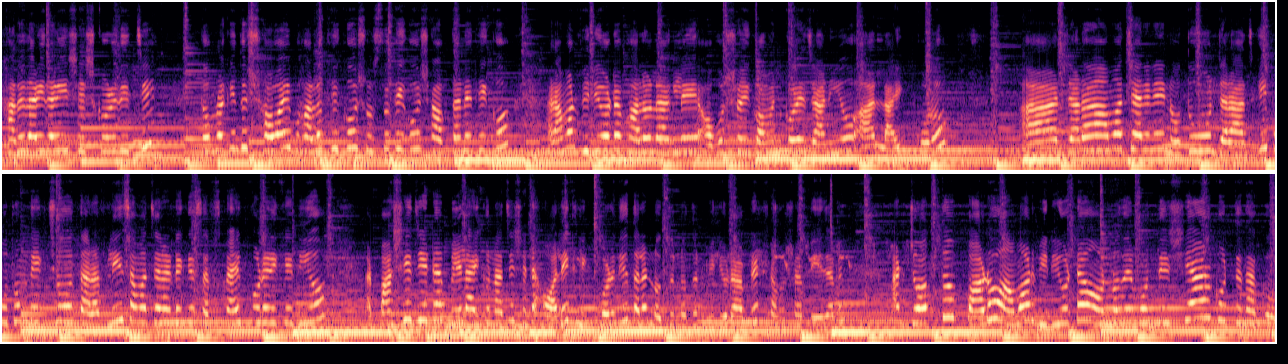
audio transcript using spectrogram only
ছাদে দাঁড়িয়ে দাঁড়িয়ে শেষ করে দিচ্ছি। তোমরা কিন্তু সবাই ভালো থেকো, সুস্থ থেকো, সাবধানে থেকো। আর আমার ভিডিওটা ভালো লাগলে অবশ্যই কমেন্ট করে জানিও আর লাইক করো। আর যারা আমার চ্যানেলে নতুন, যারা আজকেই প্রথম দেখছ, তারা প্লিজ আমার চ্যানেলটাকে সাবস্ক্রাইব করে রেখে দিও। আর পাশে যেটা বেল আইকন আছে, সেটা অলে ক্লিক করে দিও, তাহলে নতুন নতুন ভিডিওর আপডেট সঙ্গে পেয়ে যাবে। আর যত পারো আমার ভিডিওটা অন্যদের মধ্যে শেয়ার করতে থাকো।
